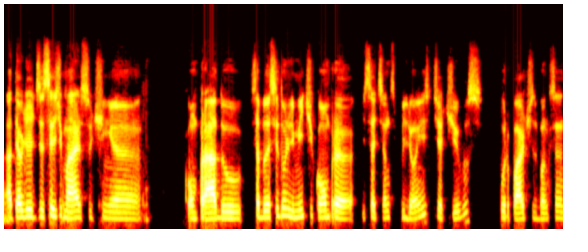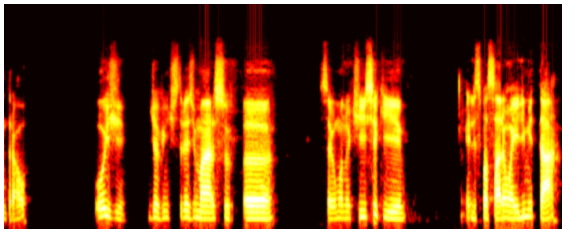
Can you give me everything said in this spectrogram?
até o dia 16 de março, tinha comprado, estabelecido um limite de compra de 700 bilhões de ativos por parte do Banco Central. Hoje, dia 23 de março, uh, saiu uma notícia que eles passaram a ilimitar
